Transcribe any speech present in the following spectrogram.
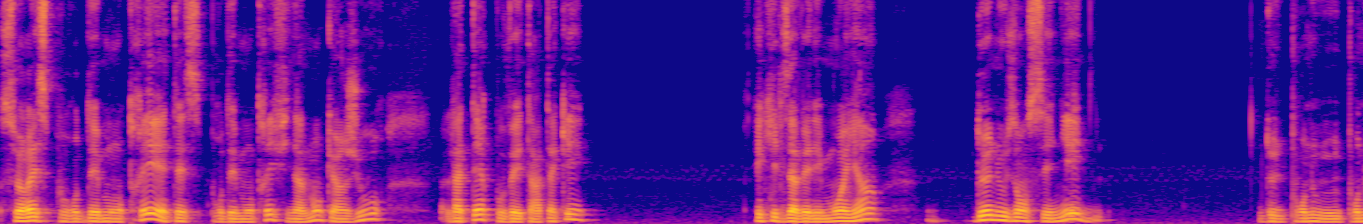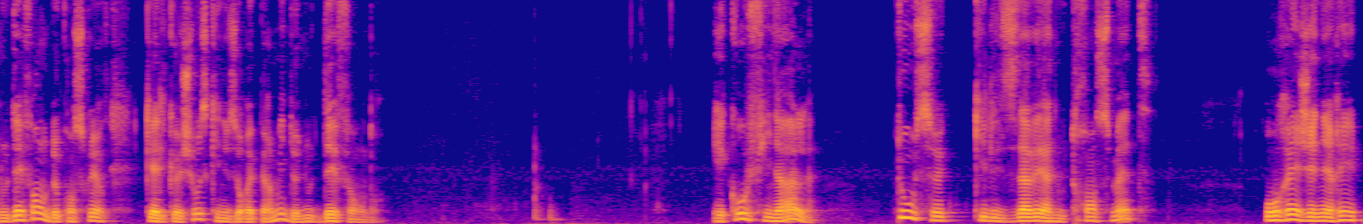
Serait-ce pour démontrer, était-ce pour démontrer finalement qu'un jour la Terre pouvait être attaquée et qu'ils avaient les moyens de nous enseigner, pour, nous, pour nous défendre, de construire quelque chose qui nous aurait permis de nous défendre. et qu'au final, tout ce qu'ils avaient à nous transmettre aurait généré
